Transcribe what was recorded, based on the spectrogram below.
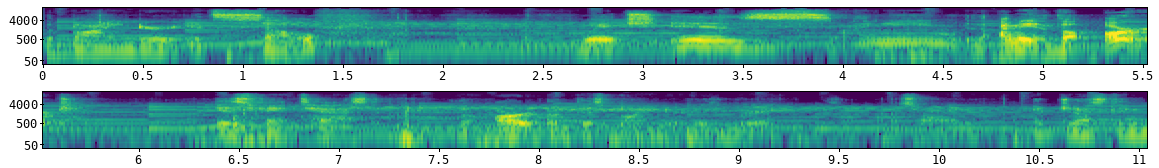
the binder itself which is I mean I mean the art is fantastic. The art of this binder is great. So, sorry, I'm adjusting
